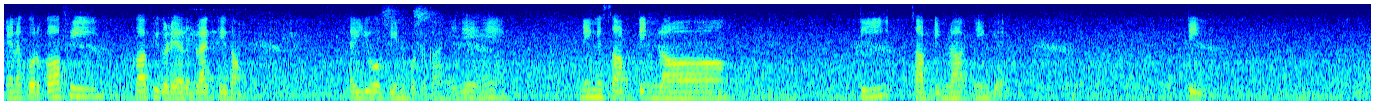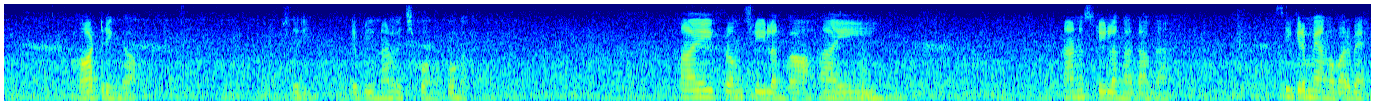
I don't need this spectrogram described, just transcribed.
எனக்கு ஒரு காஃபி காஃபி கிடையாது. பிளாக் டீ தான். ஐயோ அப்படின்னு போட்டிருக்காங்க. ஏன்? நீங்கள் சாப்பிட்டீங்களா? டீ சாப்பிட்டீங்களா? நீங்கள் டீ. ஹாட் சரி எப்படி இருந்தாலும் வச்சுக்கோங்க. போங்க. ஹாய் ஃப்ரம் ஸ்ரீலங்கா. ஹாய் நானும் ஸ்ரீலங்கா தாங்க. சீக்கிரமே அங்கே வருவேன்.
